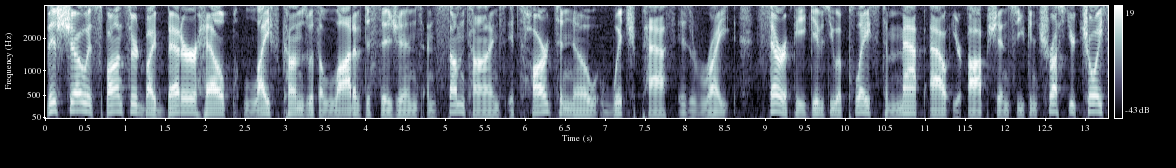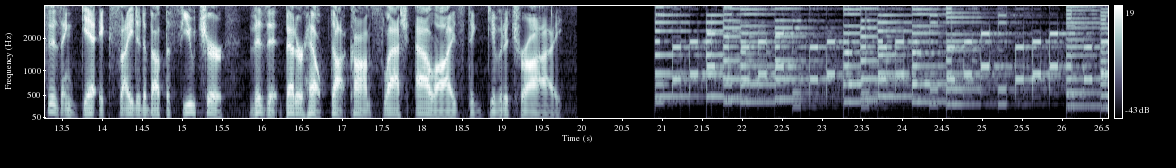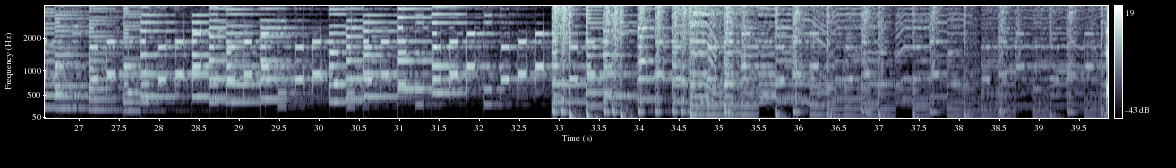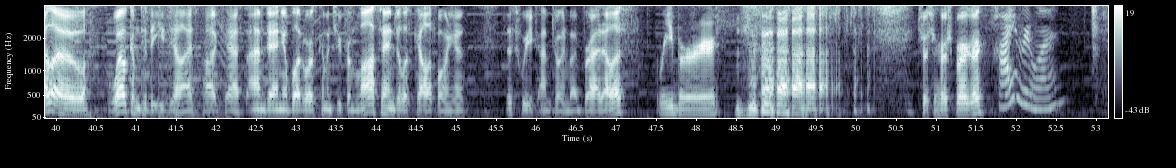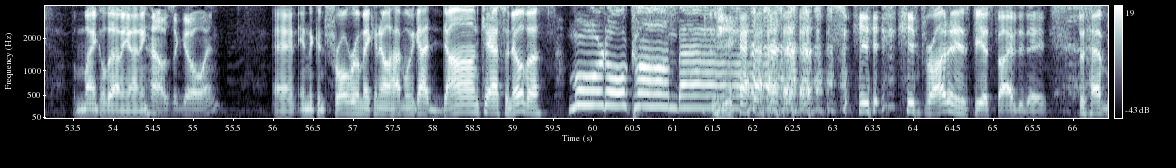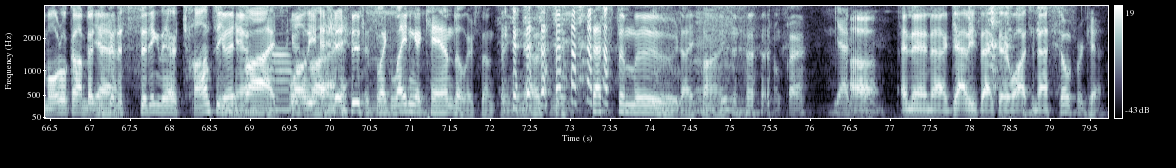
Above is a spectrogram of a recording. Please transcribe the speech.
This show is sponsored by BetterHelp. Life comes with a lot of decisions, and sometimes it's hard to know which path is right. Therapy gives you a place to map out your options so you can trust your choices and get excited about the future. Visit betterhelp.com slash allies to give it a try. Welcome to the Easy Allies podcast. I'm Daniel Bloodworth coming to you from Los Angeles, California. This week I'm joined by Brad Ellis, Rebirth. Trisha Hershberger, Hi, everyone. Michael Damiani, How's it going? and in the control room making it all happen, we got Don Casanova. Mortal Kombat! he, he brought in his PS5 today to have Mortal Kombat just kind of sitting there taunting Good him vibes. Good while he vibes. edits. It's like lighting a candle or something, you know? It just sets the mood, I find. Okay. Gabby's Uh, here. and then uh, Gabby's back there watching us. Don't forget.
